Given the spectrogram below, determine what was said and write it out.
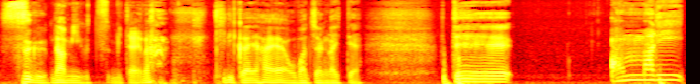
すぐ波打つみたいな切り替え早いおばちゃんがいて。で、あんまり、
